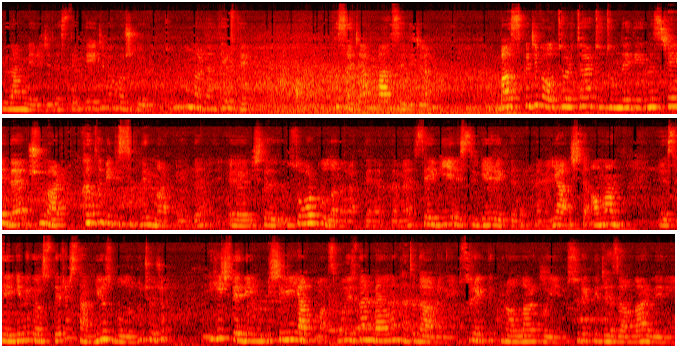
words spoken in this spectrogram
güven verici, destekleyici ve hoşgörülü tutum. Bunlardan tek tek kısaca bahsedeceğim. Baskıcı ve otoriter tutum dediğimiz şey de şu var, katı bir disiplin var evde. Ee, işte zor kullanarak denetleme, sevgiyi esirgeyerek denetleme. Ya işte aman e, sevgimi gösterirsem yüz bulur bu çocuk hiç dediğim bir şeyi yapmaz. Bu yüzden ben ona katı davranayım. Sürekli kurallar koyayım, sürekli cezalar vereyim.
